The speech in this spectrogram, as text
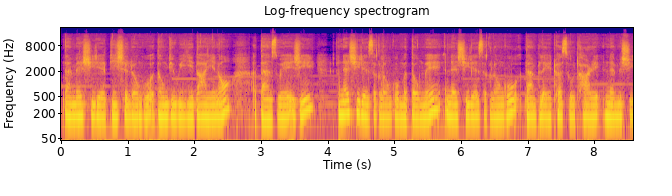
အတန်ပဲရှိတဲ့ပြည်စလုံးကိုအသုံးပြုပြီးရေးသားရင်တော့အတန်ဆွဲအရေးအနက်ရှိတဲ့စကလုံးကိုမသုံးမဲ့အနက်ရှိတဲ့စကလုံးကိုအတန်ပလဲထွက်ဆိုထားတဲ့အနက်မရှိ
